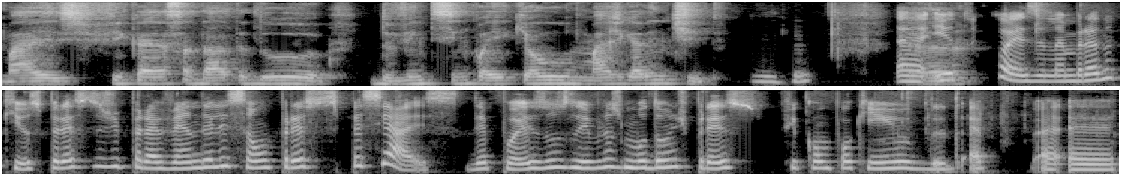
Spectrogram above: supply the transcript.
Mas fica essa data do, do 25 aí que é o mais garantido. Uhum. É, E outra coisa, lembrando que os preços de pré-venda eles são preços especiais. Depois os livros mudam de preço, ficam um pouquinho. É, é, é,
